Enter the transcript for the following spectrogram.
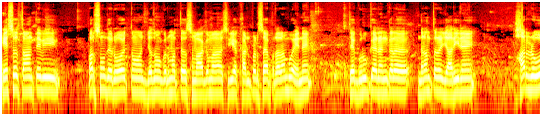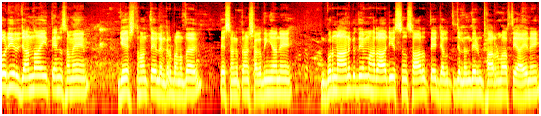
ਇਸ ਸਥਾਨ ਤੇ ਵੀ ਪਰਸੋਂ ਦੇ ਰੋਜ਼ ਤੋਂ ਜਦੋਂ ਗੁਰਮਤਿ ਸਮਾਗਮ ਸ੍ਰੀ ਅਖੰਡਪੁਰ ਸਾਹਿਬ ਪ੍ਰਾਰੰਭ ਹੋਏ ਨੇ ਤੇ ਗੁਰੂ ਕੇ ਲੰਗਰ ਨਿਰੰਤਰ ਜਾਰੀ ਨੇ, ਹਰ ਰੋਜ਼ ਹੀ ਰੋਜ਼ਾਨਾ ਹੀ ਤਿੰਨ ਸਮੇਂ ਜਿਸ ਸਥਾਨ ਤੇ ਲੰਗਰ ਬਣਦਾ ਹੈ ਤੇ ਸੰਗਤਾਂ ਛਕਦੀਆਂ ਨੇ। ਗੁਰੂ ਨਾਨਕ ਦੇਵ ਮਹਾਰਾਜ ਇਸ ਸੰਸਾਰ ਉੱਤੇ ਜਗਤ ਜਲੰਦੇ ਨੂੰ ਠਾਰਨ ਵਾਸਤੇ ਆਏ ਨੇ।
